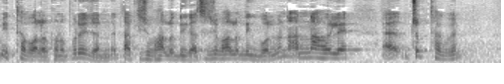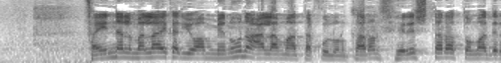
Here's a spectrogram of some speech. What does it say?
মিথ্যা বলার কোনো প্রয়োজন নেই, তার কিছু ভালো দিক আছে, সে ভালো দিক বলবেন আর না হলে চুপ থাকবেন। ফাইনাল মালায়কা মেনুন আলামা তাকুলুন, কারণ ফেরেস তারা তোমাদের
